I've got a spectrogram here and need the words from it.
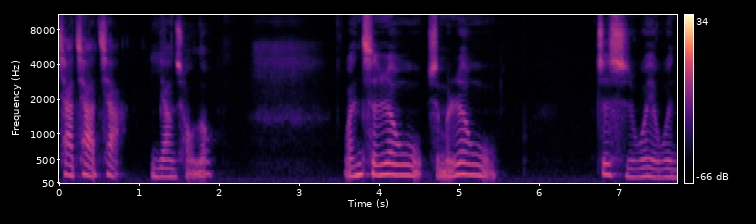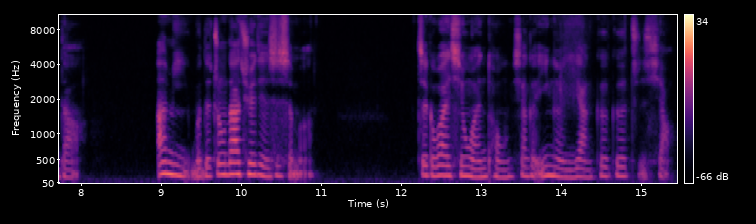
恰恰恰一样丑陋。完成任务？什么任务？这时我也问道：“阿米，我的重大缺点是什么？”这个外星顽童像个婴儿一样咯咯直笑。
